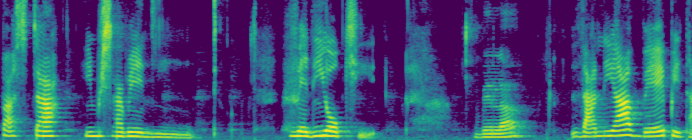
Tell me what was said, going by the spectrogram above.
פסטה עם שמן וניוקי, ולה? זניה ופיתה.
